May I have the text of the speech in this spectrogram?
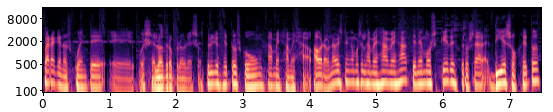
para que nos cuente eh, pues el otro progreso. Destruye objetos con un Jamejameja. Ahora, una vez tengamos el Jamejameja, tenemos que destrozar 10 objetos.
